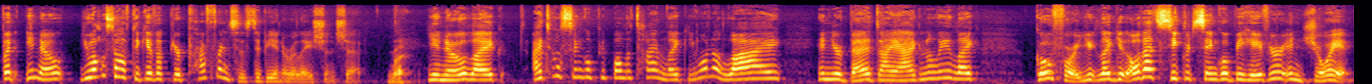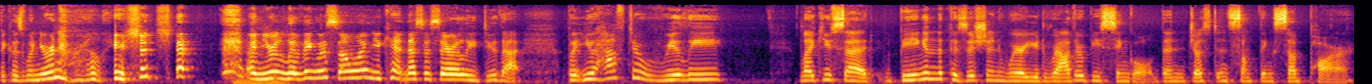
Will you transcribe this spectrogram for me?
but you know, you also have to give up your preferences to be in a relationship. Right. You know, like I tell single people all the time, like you want to lie in your bed diagonally, like go for it. You like all that secret single behavior, enjoy it because when you're in a relationship and you're mm-hmm. living with someone, you can't necessarily do that. But you have to really like you said, being in the position where you'd rather be single than just in something subpar.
